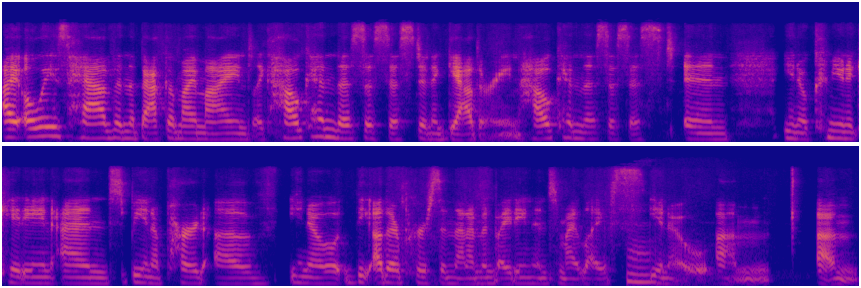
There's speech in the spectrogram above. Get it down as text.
I always have in the back of my mind, like, how can this assist in a gathering? How can this assist in, you know, communicating and being a part of, you know, the other person that I'm inviting into my life, mm. you know, um, um,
